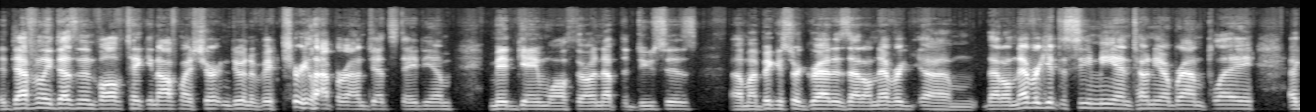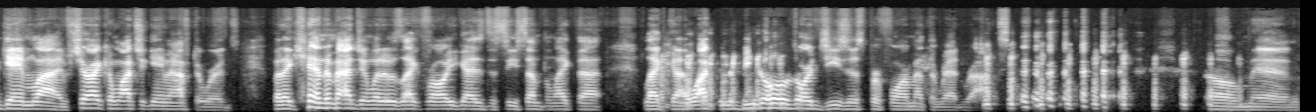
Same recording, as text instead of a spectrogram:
It definitely doesn't involve taking off my shirt and doing a victory lap around Jet Stadium mid game while throwing up the deuces. Uh, my biggest regret is that I'll never um, that I'll never get to see me Antonio Brown play a game live. Sure, I can watch a game afterwards, but I can't imagine what it was like for all you guys to see something like that, like uh, watching the Beatles or Jesus perform at the Red Rocks. oh man.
